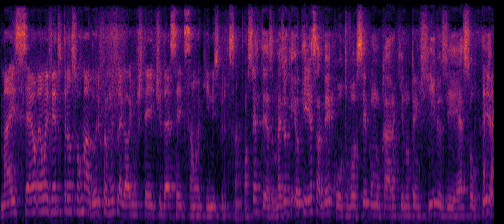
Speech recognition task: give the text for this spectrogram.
Mas é, é, um evento transformador e foi muito legal a gente ter tido essa edição aqui no Espírito Santo. Com certeza. Mas eu, eu queria saber, Couto, você como um cara que não tem filhos e é solteiro,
